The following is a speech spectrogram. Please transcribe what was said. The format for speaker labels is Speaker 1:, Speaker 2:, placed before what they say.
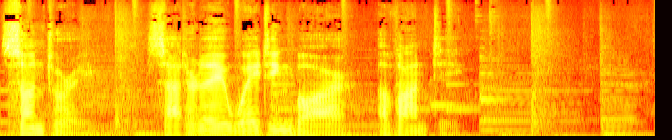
Speaker 1: Suntory Saturday Waiting Bar Avanti.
